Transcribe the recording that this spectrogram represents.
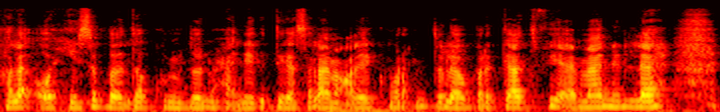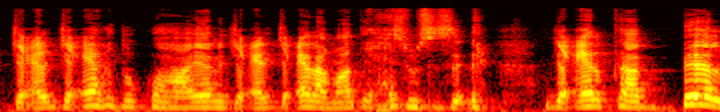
kale oo xiise badan intaa doon waxaa inaga tegay asalaamu calaykum waraxmatullahi wabarakaatu fi amaan illah jecel jeceel hadduu ku haayana jecel jeceela maanta xasuusisa dheh jeceelkaa beel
